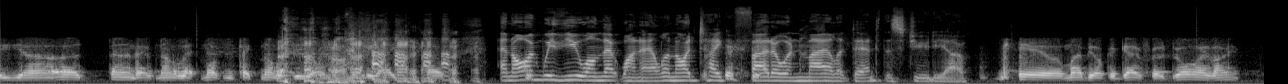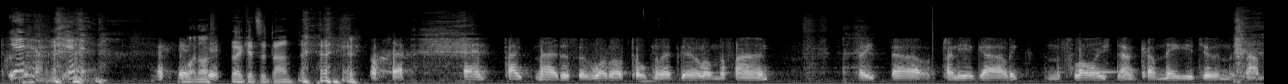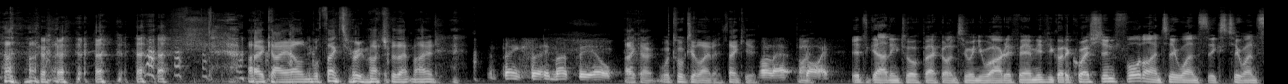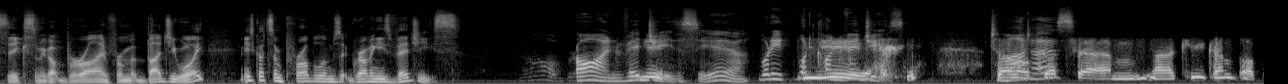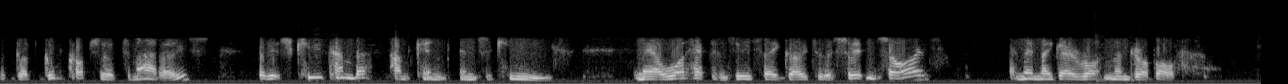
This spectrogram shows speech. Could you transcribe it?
I uh, don't have none of that modern technology on my so And I'm with you on that one, Alan. I'd take a photo and mail it down to the studio. yeah, well, maybe I could go for a drive, eh? Yeah, yeah. Why not? That gets it done. and take notice of what I was talking to that girl on the phone. Eat uh, plenty of garlic, and the flies don't come near you during the summer. okay, Alan. Well, thanks very much for that, mate. and thanks very much for your help. Okay, we'll talk to you later. Thank you. Well, uh, bye. It's Gardening Talk back on 2NUR FM. If you've got a question, 49216216. And we've got Brian from Budgewoi. And he's got some problems growing his veggies. Oh, Brian, veggies, yeah. What you, what kind of veggies? Tomatoes? Well, I've got um, uh, cucumber. I've got good crops of tomatoes, but it's cucumber, pumpkin, and zucchinis. Now, what happens is they grow to a certain size, and then they go rotten and drop off.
